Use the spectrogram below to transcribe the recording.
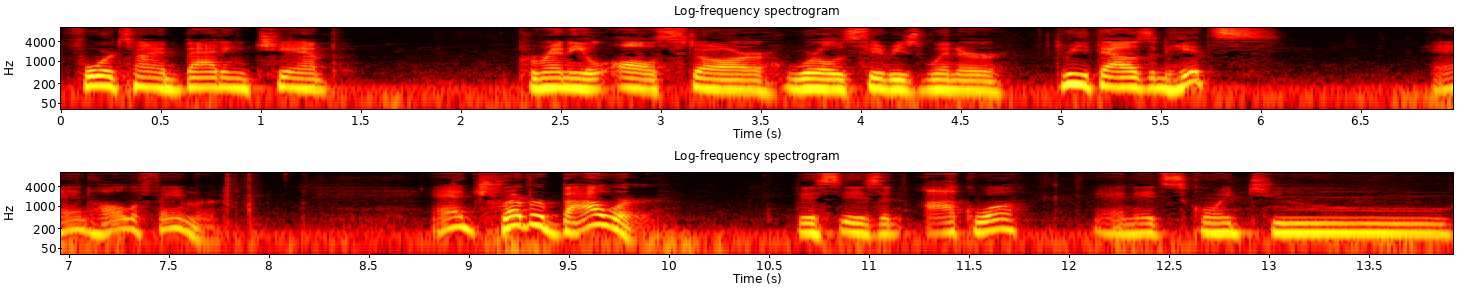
four time batting champ, perennial All Star, World Series winner, 3,000 hits, and Hall of Famer. And Trevor Bauer. This is an Aqua, and it's going to.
